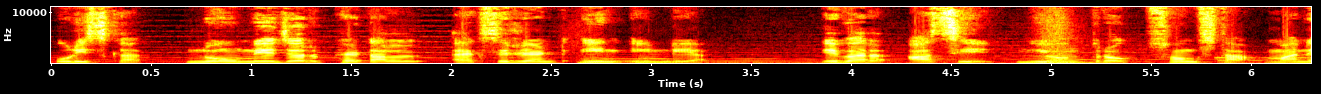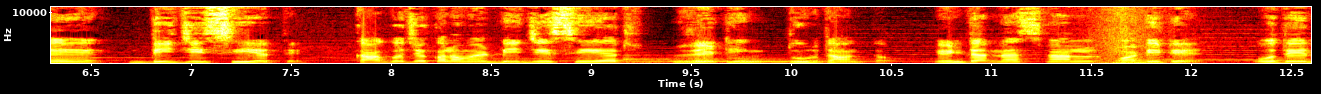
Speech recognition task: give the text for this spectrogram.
পরিষ্কার, no major fatal accident in India. এবার আসি নিয়ন্ত্রক সংস্থা মানে ডিজিসিএ তে। কাগজে কলমে ডিজিসি এর রেটিং দুর্দান্ত। ইন্টারন্যাশনাল অডিটে ওদের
